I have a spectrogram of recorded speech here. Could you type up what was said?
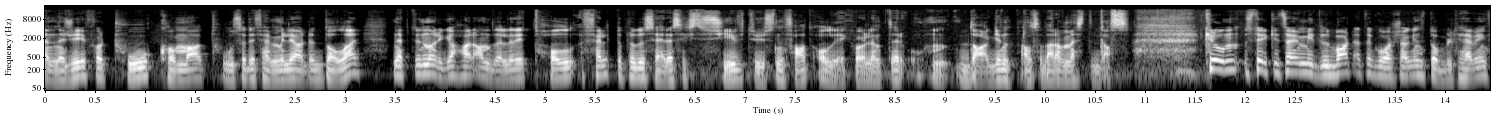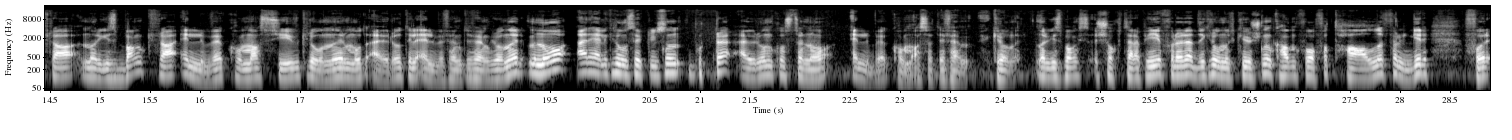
Energy for 2,275 milliarder dollar. Neptune Norge har andeler i tolv felt og produserer 67 000 fat oljeekvivalenter om dagen. Altså derav mest gass. Kronen styrket seg umiddelbart etter gårsdagens dobbeltheving fra Norges Bank fra 11,7 kroner mot euro til 11,55 kroner. Men nå er hele kronestyrkelsen borte. Euroen koster nå 11,75 kroner. Norges Banks sjokkterapi for å redde kronekursen kan få fatale følger for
